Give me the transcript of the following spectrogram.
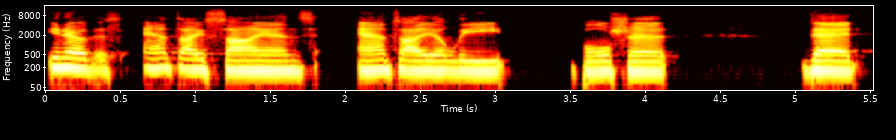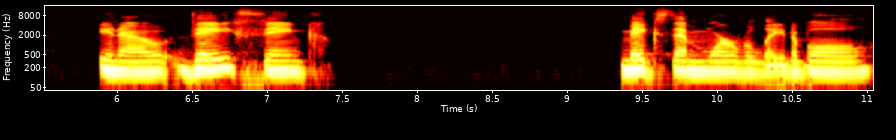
You know, this anti science, anti elite bullshit that, you know, they think makes them more relatable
